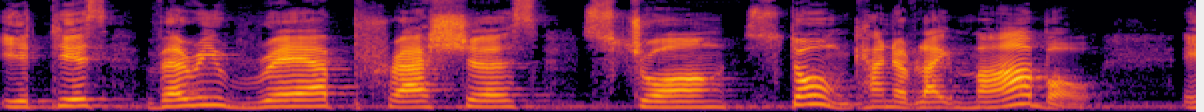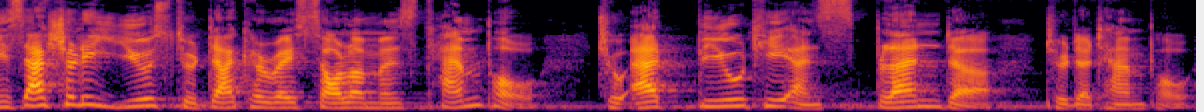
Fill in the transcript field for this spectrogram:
it is very rare, precious, strong stone, kind of like marble. It's actually used to decorate Solomon's temple to add beauty and splendor to the temple.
